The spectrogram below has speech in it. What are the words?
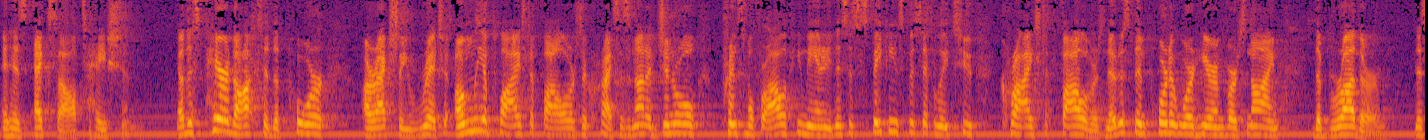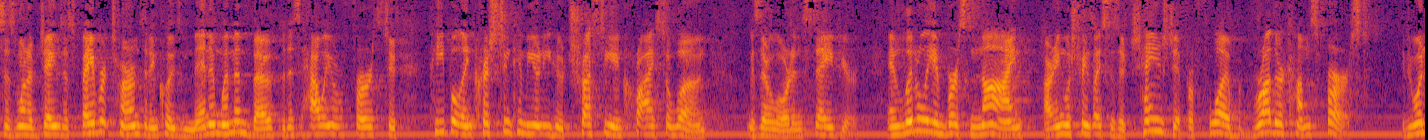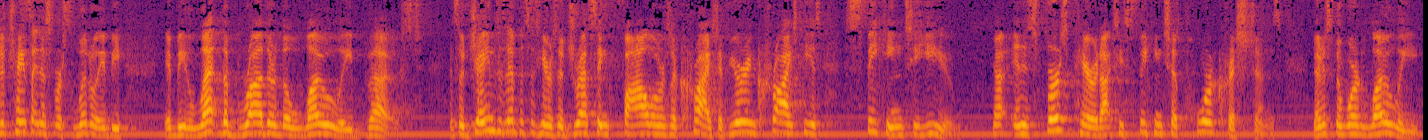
in his exaltation. Now, this paradox of the poor are actually rich only applies to followers of Christ. This is not a general principle for all of humanity. This is speaking specifically to Christ followers. Notice the important word here in verse 9 the brother. This is one of James's favorite terms. It includes men and women both, but this is how he refers to people in Christian community who trusting in Christ alone as their Lord and Savior. And literally in verse 9, our English translations have changed it for flow, but brother comes first. If you want to translate this verse literally, it'd be, it'd be let the brother, the lowly, boast. And so James's emphasis here is addressing followers of Christ. If you're in Christ, he is speaking to you. Now, in his first paradox, he's speaking to poor Christians. Notice the word lowly.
